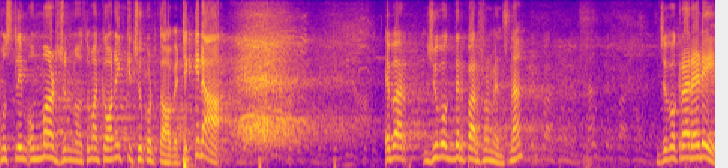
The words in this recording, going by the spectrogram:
মুসলিম উম্মার জন্য তোমাকে অনেক কিছু করতে হবে, ঠিক কি না এবার যুবকদের পারফরমেন্স না? যুবকরা রেডি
